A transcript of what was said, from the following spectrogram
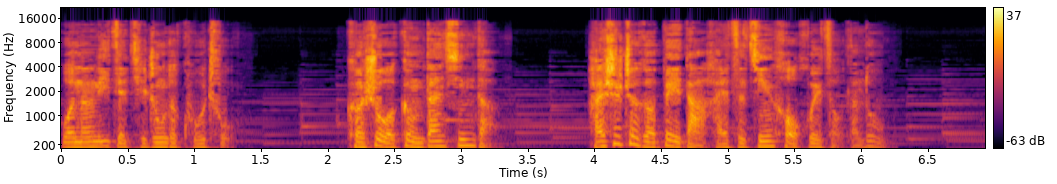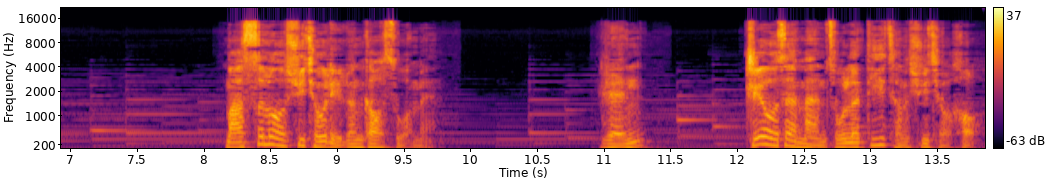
我能理解其中的苦楚，可是我更担心的，还是这个被打孩子今后会走的路。马斯洛需求理论告诉我们。人，只有在满足了低层需求后，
